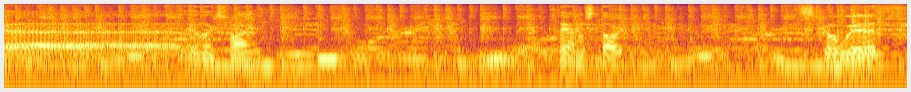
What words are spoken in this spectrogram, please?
Uh, it looks fine. Damn, it's dark. Let's go with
